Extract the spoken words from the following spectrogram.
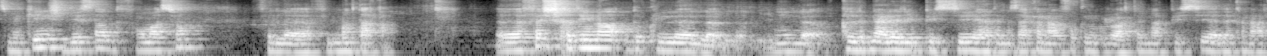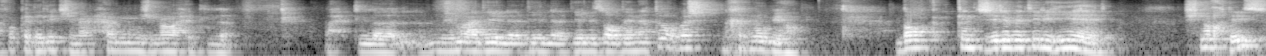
حيت ما كاينش des salles de formation في في المنطقة. آه، فاش خدينا دوك يعني قلبنا على les PC هذا مثلا كنعرفو كنقولوا عطينا PC هذا كنعرفو كذلك جمع نحاول نجمع واحد ال... واحد المجموعة ديال ديال ديال les ordinateurs باش نخدمو بهم donc كانت التجربة ديالي هي هذه شنو خديت؟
